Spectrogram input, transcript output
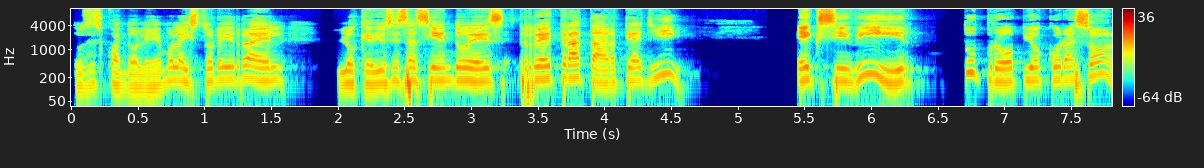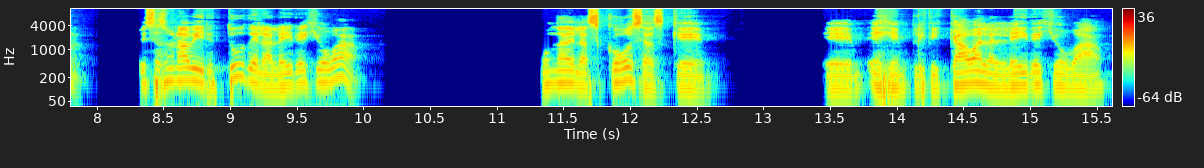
Entonces, cuando leemos la historia de Israel, lo que Dios está haciendo es retratarte allí, exhibir tu propio corazón. Esa es una virtud de la ley de Jehová. Una de las cosas que eh, ejemplificaba la ley de Jehová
